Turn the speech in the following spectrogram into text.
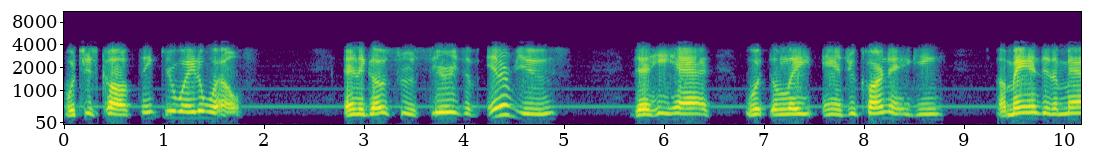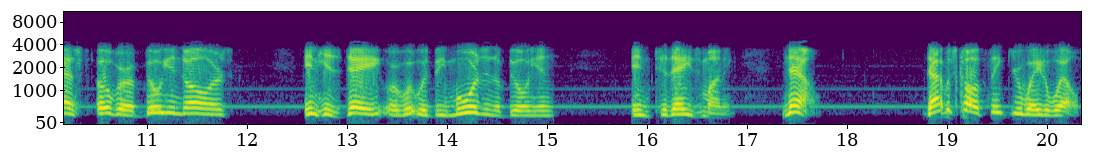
which is called Think Your Way to Wealth. And it goes through a series of interviews that he had with the late Andrew Carnegie, a man that amassed over a billion dollars in his day, or what would be more than a billion in today's money. Now, that was called Think Your Way to Wealth.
